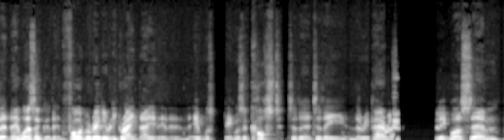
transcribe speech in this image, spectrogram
but there was a Ford were really really great. They it was it was a cost to the to the the repairer, but it was um,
